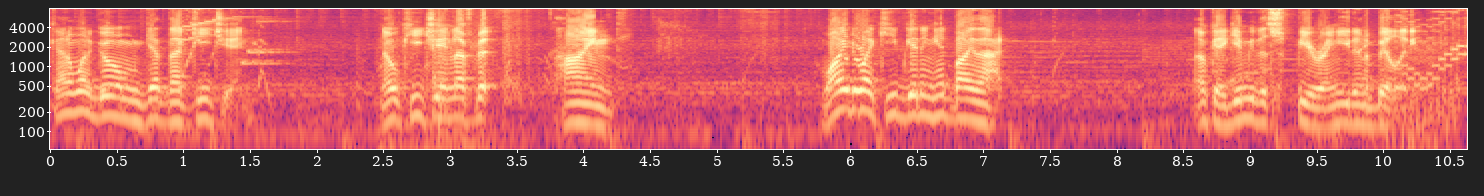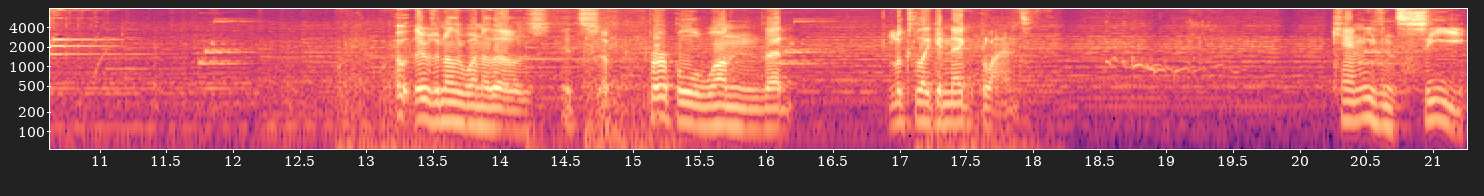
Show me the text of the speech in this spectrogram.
Kinda wanna go and get that keychain. No keychain left behind. Why do I keep getting hit by that? Okay, give me the spear. I need an ability. Oh, there's another one of those. It's a purple one that looks like an eggplant. Can't even see.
